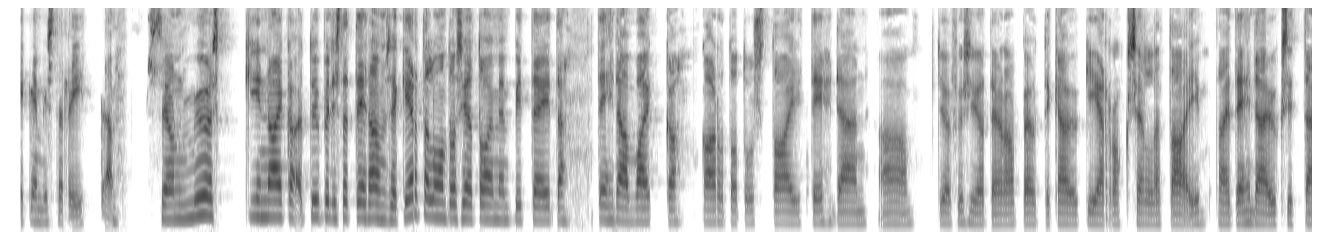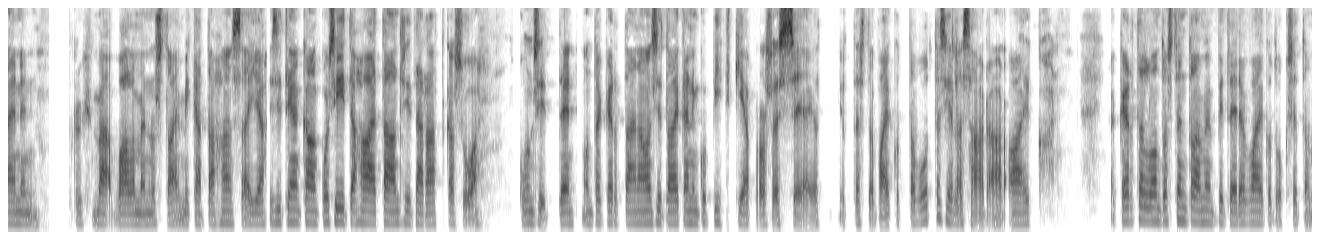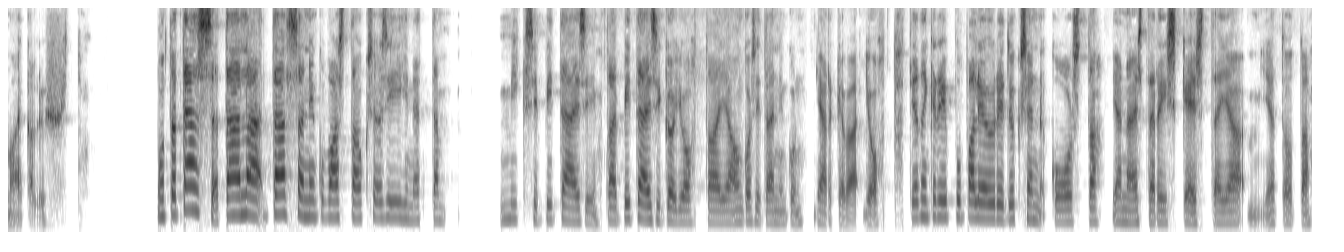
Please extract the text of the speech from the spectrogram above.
tekemistä riittää. Se on myöskin aika tyypillistä, tehdään kertaluontoisia toimenpiteitä, tehdään vaikka kartotus tai tehdään uh, työfysioterapeutti käy kierroksella tai, tai tehdään yksittäinen ryhmävalmennus tai mikä tahansa. Ja sitten kun siitä haetaan sitä ratkaisua, kun sitten monta kertaa nämä on sitä aika niin kuin pitkiä prosesseja, jotta sitä vaikuttavuutta siellä saadaan aikaan. Ja kertaluontoisten toimenpiteiden vaikutukset on aika lyhyitä. Mutta tässä, täällä, tässä niin kuin vastauksia siihen, että miksi pitäisi tai pitäisikö johtaa ja onko sitä niin kuin järkevää johtaa. Tietenkin riippuu paljon yrityksen koosta ja näistä riskeistä ja, ja tota,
